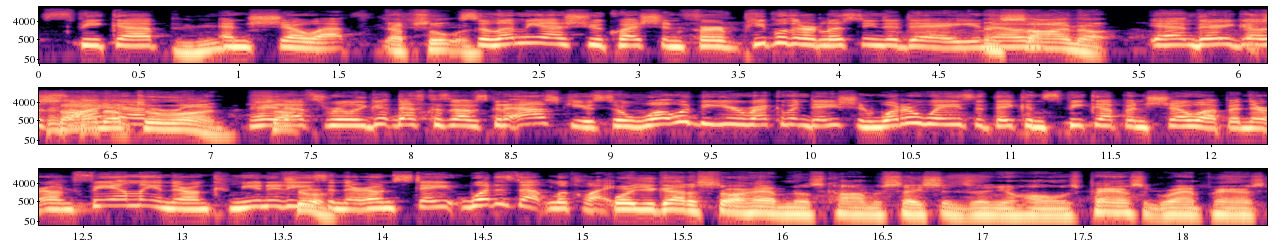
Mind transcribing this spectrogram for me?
speak up, Mhm. and show up. Absolutely. So let me ask you a question for people that are listening today. You and know, sign up. Yeah, there you go. Sign, up, to run. Hey, Si- that's really good. That's because I was going to ask you. So, what would be your recommendation? What are ways that they can speak up and show up in their own family, in their own communities, Sure. in their own state? What does that look like? Well, you got to start having those conversations in your homes. Parents and grandparents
